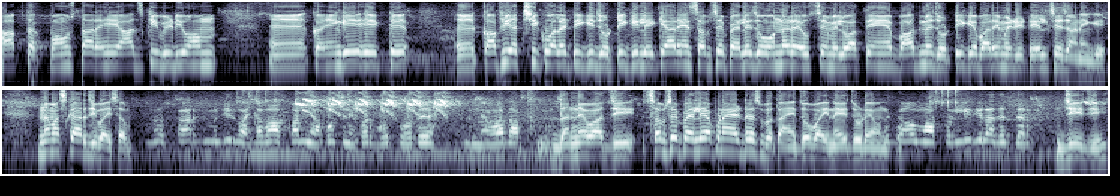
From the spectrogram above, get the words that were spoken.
आप तक पहुँचता रहे। आज की वीडियो हम कहेंगे एक काफ़ी अच्छी क्वालिटी की जोटी की लेके आ रहे हैं। सबसे पहले जो ओनर है उससे मिलवाते हैं। बाद में जोटी के बारे में डिटेल से जानेंगे। नमस्कार जी भाई साहब। नमस्कार मजीद भाई साहब आपका भी यहाँ पहुँचने पर बहुत बहुत धन्यवाद आप। धन्यवाद जी। सबसे पहले अपना एड्रेस बताएँ जो भाई नए जुड़े हैं उनको। जिला जी जी।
